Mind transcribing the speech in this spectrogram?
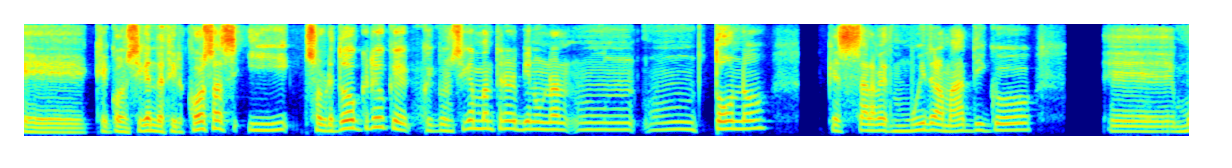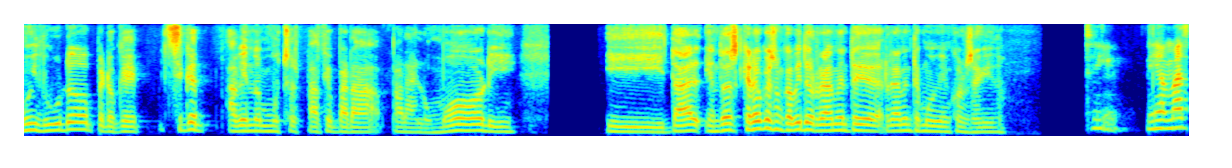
que, consiguen decir cosas y sobre todo creo que, consiguen mantener bien un, tono que es a la vez muy dramático, eh, muy duro, pero que sigue habiendo mucho espacio para, para el humor y, y tal. Y entonces creo que es un capítulo realmente, realmente muy bien conseguido. Sí, y además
